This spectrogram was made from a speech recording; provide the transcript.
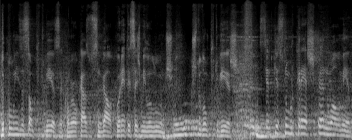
de colonização portuguesa, como é o caso do Senegal, 46 mil alunos que estudam português, sendo que esse número cresce anualmente,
